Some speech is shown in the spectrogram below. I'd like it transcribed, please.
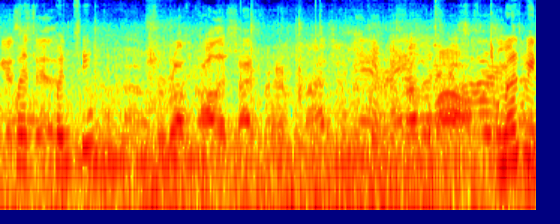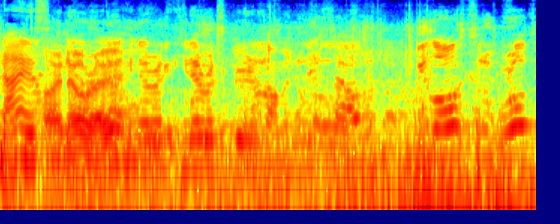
He gets to Quin- stay there. Quincy? It's a rough college side for him. Wow. It must be nice. I know, Yeah, right? he never he never experienced ramen noodles. Belongs to the world's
